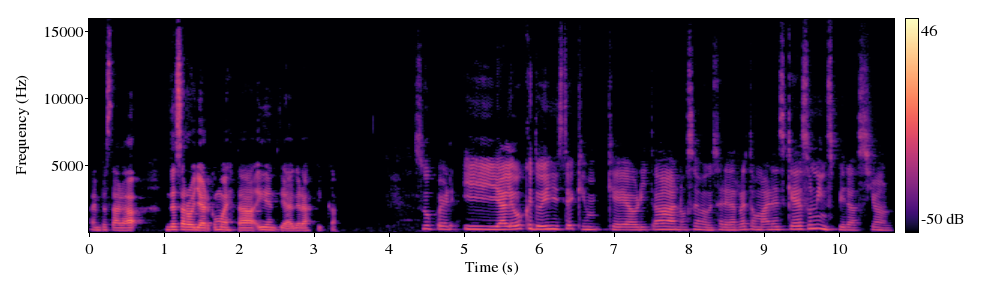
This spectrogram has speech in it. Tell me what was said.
a empezar a desarrollar como esta identidad gráfica. Súper. Y algo que tú dijiste que, que, ahorita, no sé, me gustaría retomar es que es una inspiración,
